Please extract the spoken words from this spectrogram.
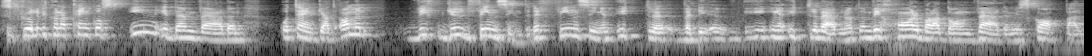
skulle vi kunna tänka oss in i den världen och tänka att ja, men Gud finns inte. Det finns ingen yttre, inga yttre värden, utan vi har bara de värden vi skapar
